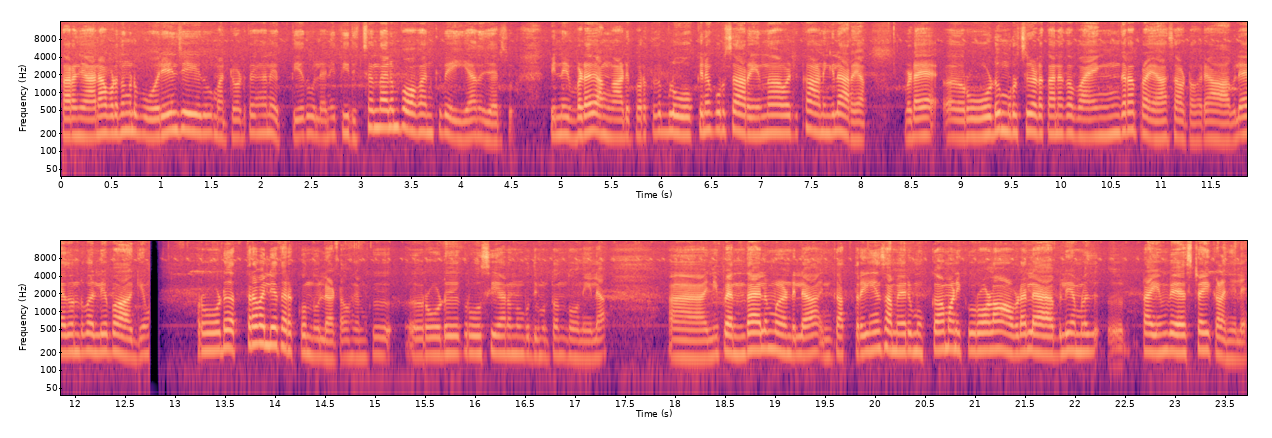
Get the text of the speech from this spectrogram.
കാരണം ഞാൻ അവിടെ നിന്ന് ഇങ്ങോട്ട് പോരുകയും ചെയ്തു. മറ്റോടത്ത് ഇങ്ങനെ എത്തിയതുമില്ല ഇനി തിരിച്ചെന്തായാലും പോകാൻ എനിക്ക് വയ്യാന്ന് വിചാരിച്ചു. പിന്നെ ഇവിടെ അങ്ങാടിപ്പുറത്ത് ബ്ലോക്കിനെ കുറിച്ച് അറിയുന്നവർക്കാണെങ്കിൽ അറിയാം. ഇവിടെ റോഡ് മുറിച്ച് കിടക്കാനൊക്കെ ഭയങ്കര പ്രയാസം കേട്ടോ രാവിലെ ആയതുകൊണ്ട് വലിയ ഭാഗ്യം. റോഡ് അത്ര വലിയ തിരക്കൊന്നുമില്ല കേട്ടോ നമുക്ക് റോഡ് ക്രോസ് ചെയ്യാനൊന്നും ബുദ്ധിമുട്ടൊന്നും തോന്നിയില്ല. ഇനിയിപ്പോൾ എന്തായാലും വേണ്ടില്ല. എനിക്ക് അത്രയും സമയം ഒരു മുക്കാൽ മണിക്കൂറോളം അവിടെ ലാബിൽ നമ്മൾ ടൈം വേസ്റ്റായി കളഞ്ഞില്ലേ?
